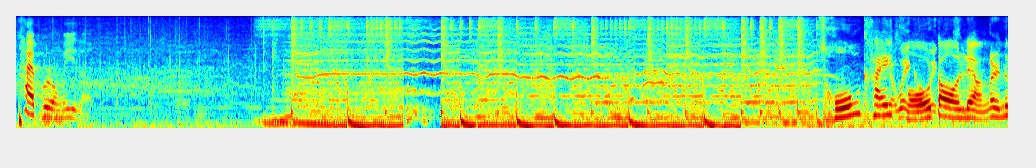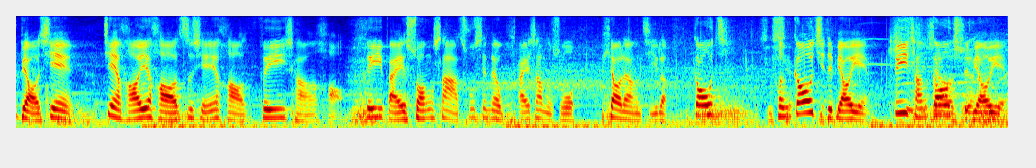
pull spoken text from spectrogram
太不容易了。从开头到两个人的表现，建豪也好，志贤也好，非常好。黑白双煞出现在舞台上的时候，漂亮极了，高级，很高级的表演，非常高级的表演。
